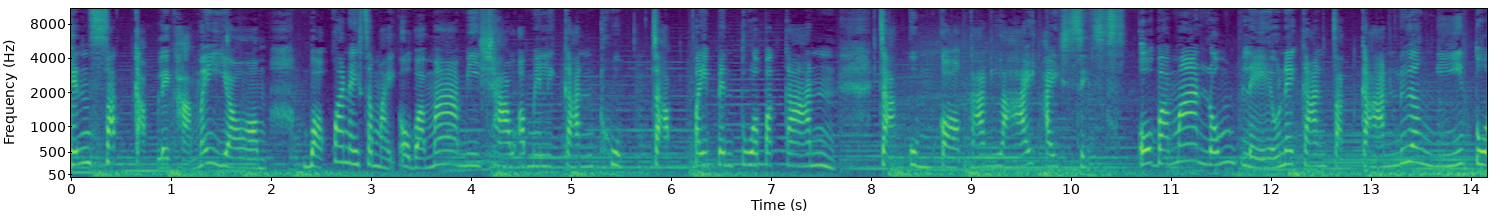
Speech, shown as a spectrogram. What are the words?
เพนซัดกลับเลยค่ะไม่ยอม บอกว่าในสมัยโอบามามีชาวอเมริกันถูกจับไปเป็นตัวประกัน จากกลุ่มก่อการร้ายไอซิสโอบามาล้มเหลวในการจัดการเรื่องนี้ตัว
